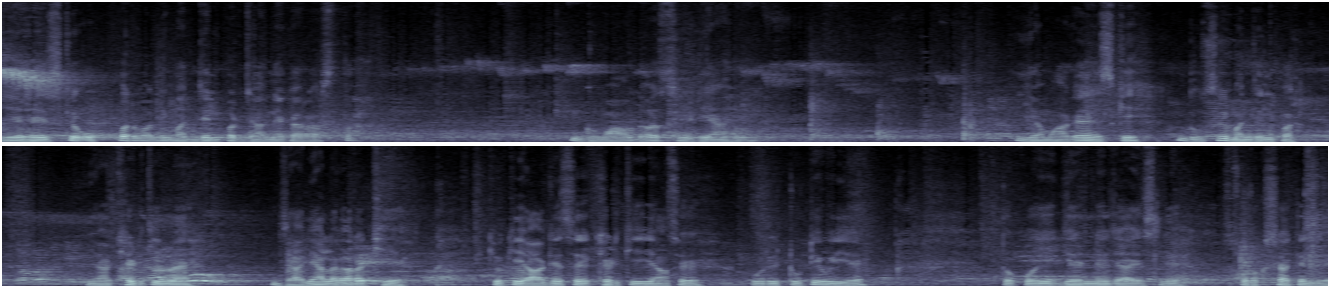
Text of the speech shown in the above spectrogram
ये है इसके ऊपर वाली मंजिल पर जाने का रास्ता। घुमावदार सीढ़ियाँ हैं। ये हम आ गए इसकी दूसरी मंजिल पर। यहाँ खिड़की में जालियाँ लगा रखी है, क्योंकि आगे से खिड़की यहाँ से पूरी टूटी हुई है तो कोई गिर नहीं जाए इसलिए सुरक्षा के लिए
